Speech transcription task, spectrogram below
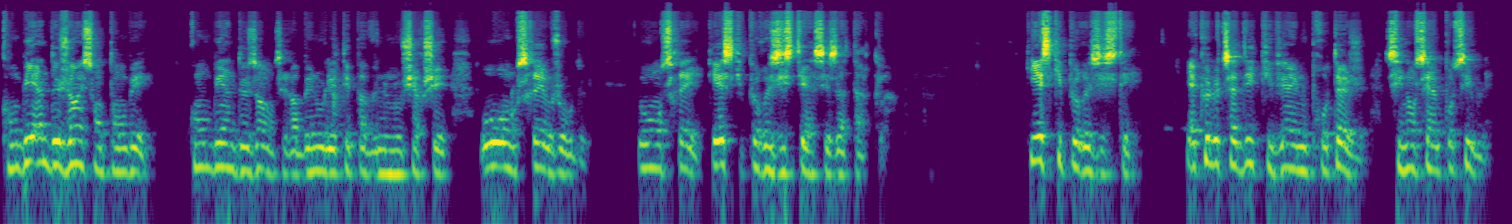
combien de gens ils sont tombés? Combien de ans si Rabbeinu n'était pas venu nous chercher. Où on serait aujourd'hui? Où on serait? Qui est-ce qui peut résister à ces attaques-là? Qui est-ce qui peut résister? Il n'y a que le tzaddik qui vient et nous protège, sinon c'est impossible.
